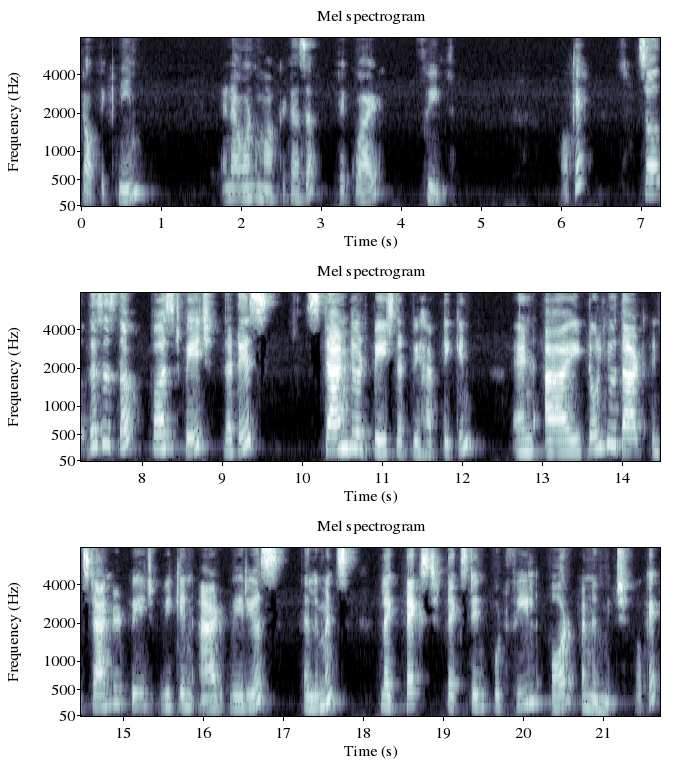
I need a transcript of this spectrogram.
topic name and I want to mark it as a required field. Okay. So this is the first page that is standard page that we have taken and I told you that in standard page we can add various elements like text, text input field or an image. Okay.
